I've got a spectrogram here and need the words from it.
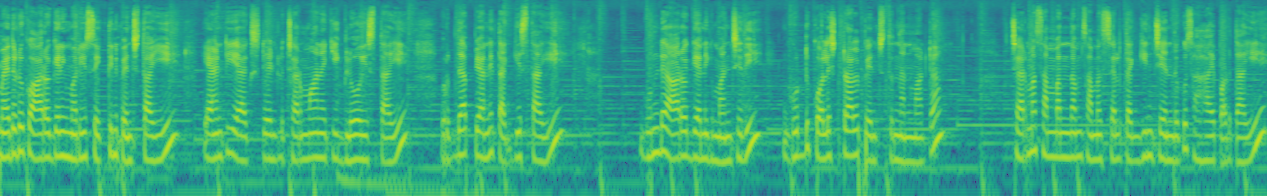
మెదడుకు ఆరోగ్యానికి మరియు శక్తిని పెంచుతాయి. యాంటీ యాక్సిడెంట్లు చర్మానికి గ్లో ఇస్తాయి వృద్ధాప్యాన్ని తగ్గిస్తాయి గుండె ఆరోగ్యానికి మంచిది గుడ్ కొలెస్ట్రాల్ పెంచుతుందన్నమాట. చర్మ సంబంధం సమస్యలు తగ్గించేందుకు సహాయపడతాయి.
